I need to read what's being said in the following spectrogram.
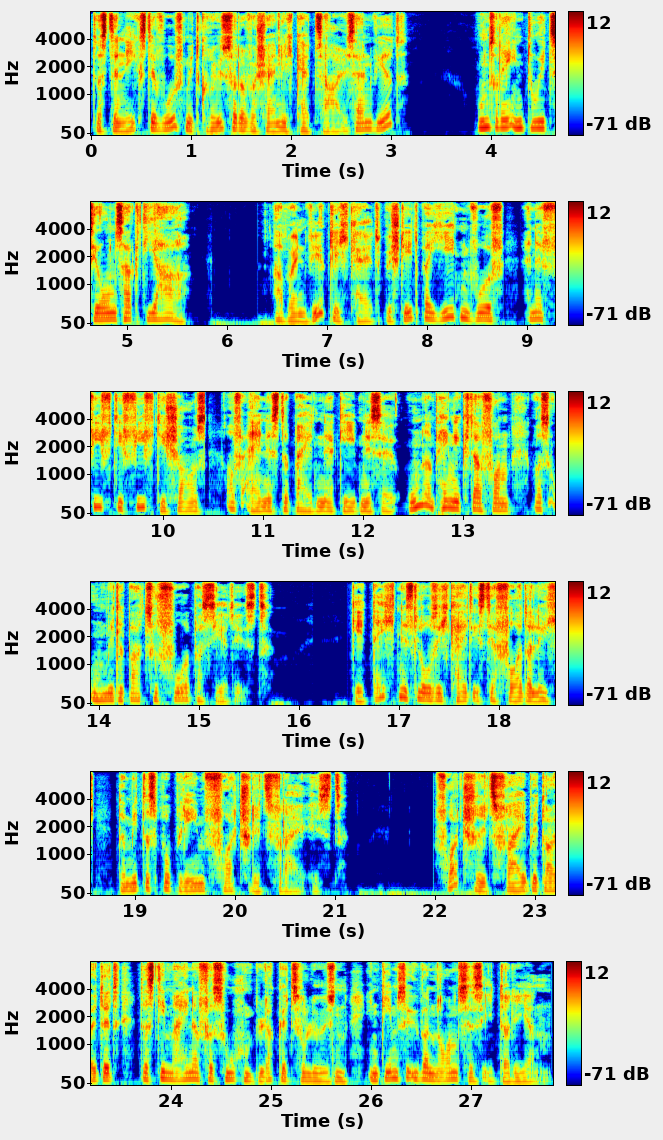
dass der nächste Wurf mit größerer Wahrscheinlichkeit Zahl sein wird? Unsere Intuition sagt ja. Aber in Wirklichkeit besteht bei jedem Wurf eine 50-50 Chance auf eines der beiden Ergebnisse, unabhängig davon, was unmittelbar zuvor passiert ist. Gedächtnislosigkeit ist erforderlich, damit das Problem fortschrittsfrei ist. Fortschrittsfrei bedeutet, dass die Miner versuchen, Blöcke zu lösen, indem sie über Nonces iterieren,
